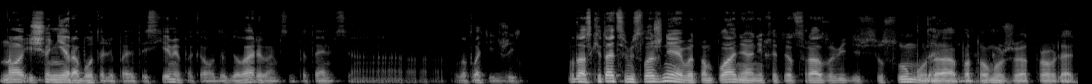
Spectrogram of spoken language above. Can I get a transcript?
но еще не работали по этой схеме, пока вот договариваемся и пытаемся а, воплотить в жизнь. Ну да, с китайцами сложнее в этом плане, они хотят сразу видеть всю сумму, да, Да, а да, потом да. уже отправлять.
